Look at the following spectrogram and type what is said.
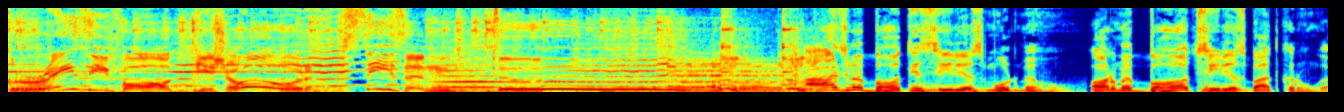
Crazy for Kishore Season 2 आज मैं बहुत ही सीरियस मूड में हूँ और मैं बहुत सीरियस बात करूँगा।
